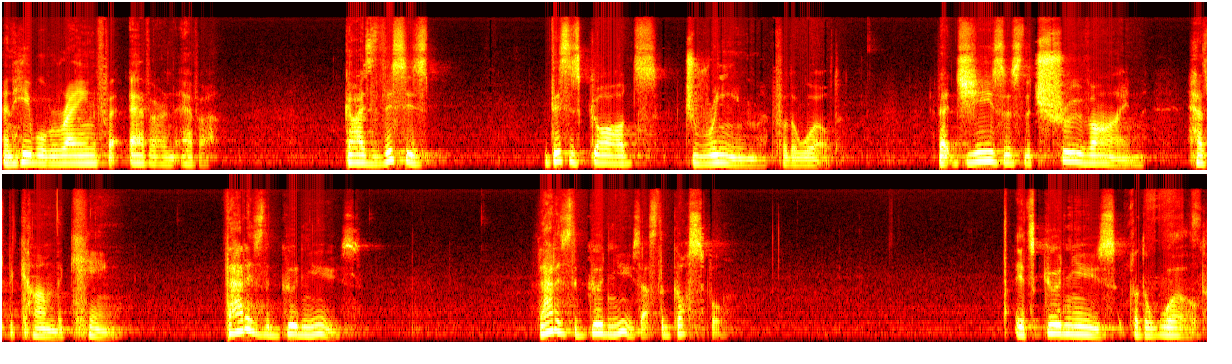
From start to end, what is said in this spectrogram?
and he will reign forever and ever. Guys, this is, this is God's dream for the world. That Jesus, the true vine, has become the king. That is the good news. That is the good news. That's the gospel. It's good news for the world.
